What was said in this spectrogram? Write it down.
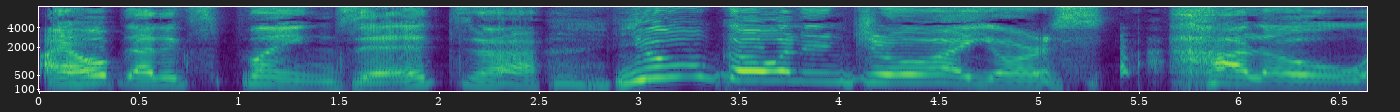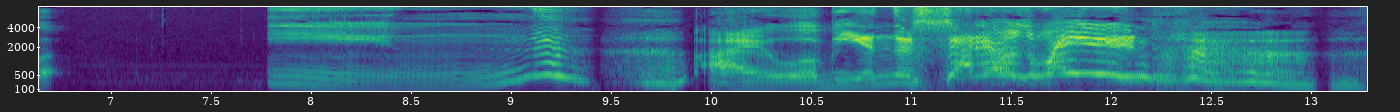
I hope that explains it. Uh, you go and enjoy your Halloween. I will be in the shadows waiting.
